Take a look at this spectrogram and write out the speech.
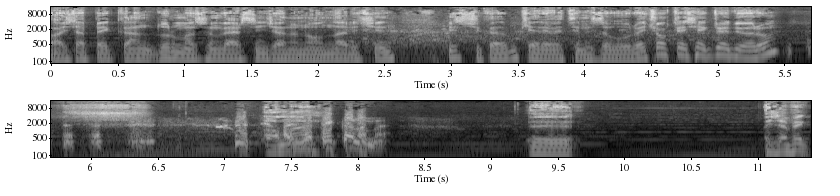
Ajda Pekkan durmasın versin canını onlar için. Biz çıkalım kerevetimize Uğur Bey. Çok teşekkür ediyorum. Ama Ajda Pekkan'ı mı? e, Ajda Pek...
